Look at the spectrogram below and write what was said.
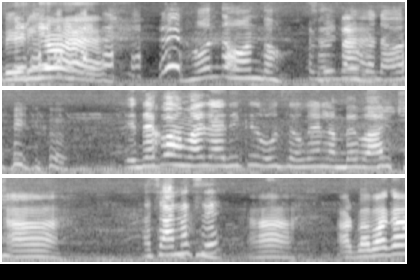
वीडियो है। होन दो होन दो चलता है। ये देखो हमारी दादी के बहुत हो गए लंबे बाल। हाँ। अचानक से? हाँ। और बाबा का?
